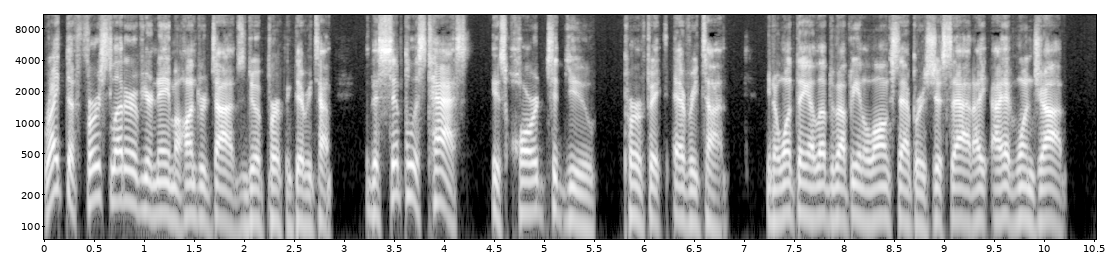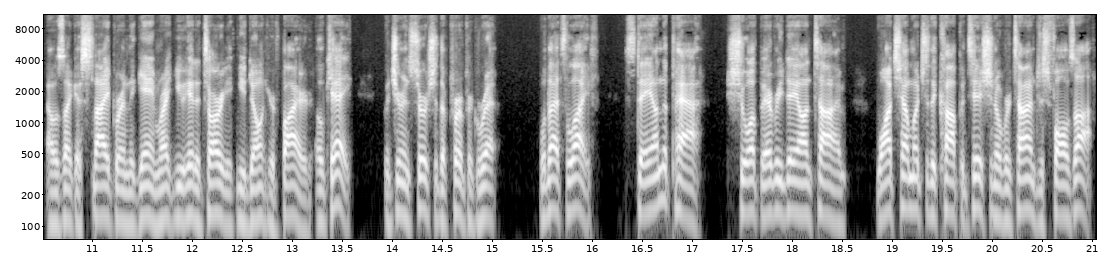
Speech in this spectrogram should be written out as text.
Write the first letter of your name a hundred times and do it perfect every time. The simplest task is hard to do perfect every time. You know, one thing I loved about being a long snapper is just that. I, I had one job. I was like a sniper in the game, right? You hit a target, you don't, you're fired. Okay. But you're in search of the perfect rep. Well, that's life. Stay on the path, show up every day on time, watch how much of the competition over time just falls off.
